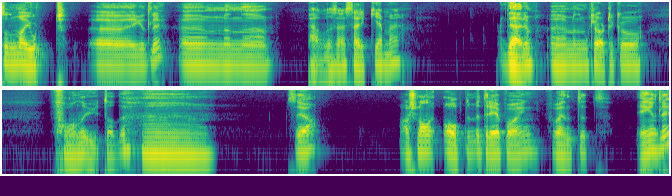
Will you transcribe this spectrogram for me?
sånn de har gjort, uh, egentlig. Uh, men uh, Palace er sterke hjemme. det er de. Eh, men de klarte ikke å få noe ut av det. Eh, så ja. Arsenal åpner med tre poeng, forventet egentlig.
